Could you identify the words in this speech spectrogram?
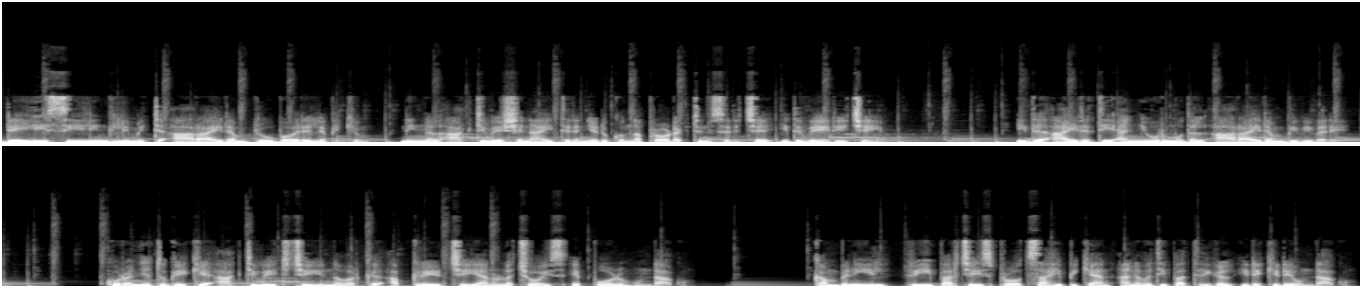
ഡെയിലി സീലിംഗ് ലിമിറ്റ് ആറായിരം രൂപ വരെ ലഭിക്കും. നിങ്ങൾ ആക്ടിവേഷനായി തിരഞ്ഞെടുക്കുന്ന പ്രോഡക്റ്റ് അനുസരിച്ച് ഇത് വേരി ചെയ്യും. ഇത് ആയിരത്തി അഞ്ഞൂറ് മുതൽ ആറായിരം ബിവി വരെ. കുറഞ്ഞ തുകയ്ക്ക് ആക്ടിവേറ്റ് ചെയ്യുന്നവർക്ക് അപ്ഗ്രേഡ് ചെയ്യാനുള്ള ചോയ്സ് എപ്പോഴും ഉണ്ടാകും. കമ്പനിയിൽ റീപർച്ചേസ് പ്രോത്സാഹിപ്പിക്കാൻ അനവധി പദ്ധതികൾ ഇടയ്ക്കിടെ ഉണ്ടാകും.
